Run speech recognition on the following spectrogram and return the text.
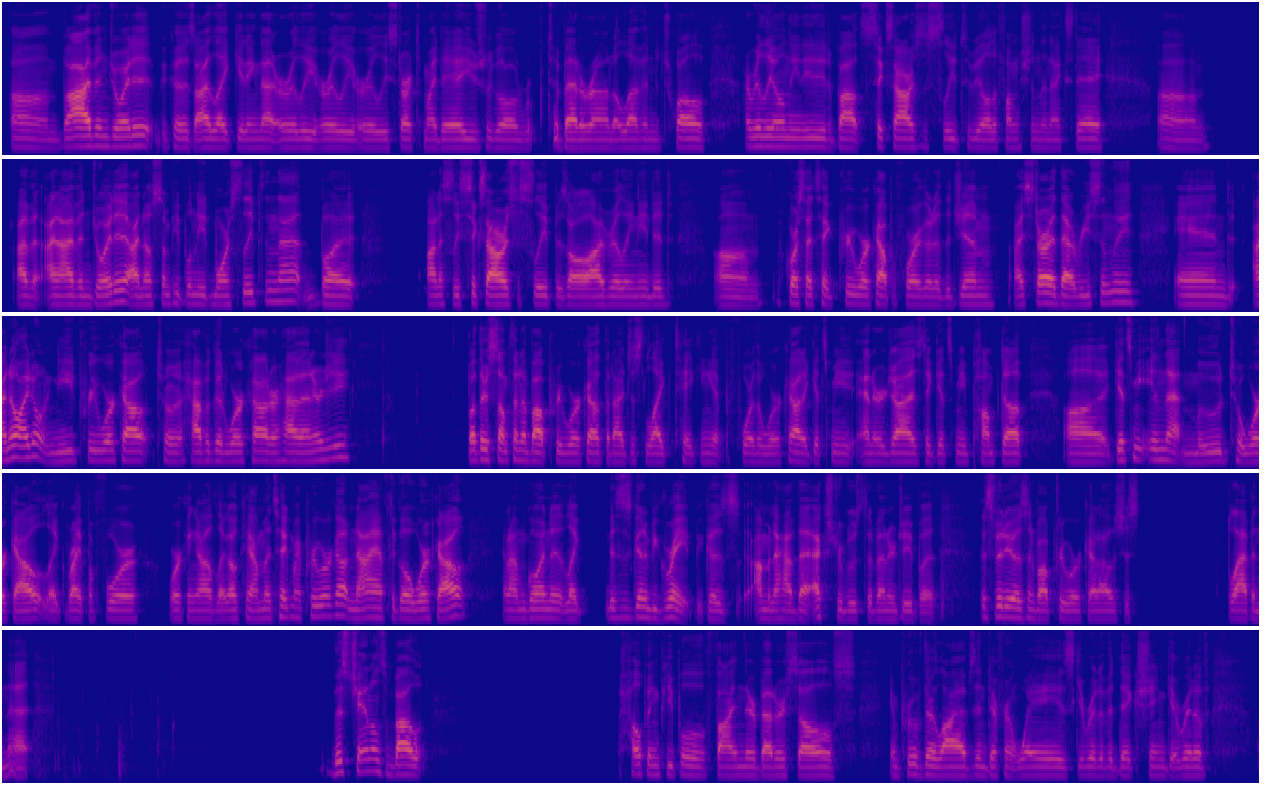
Um, but I've enjoyed it because I like getting that early, early, early start to my day. I usually go to bed around 11 to 12. I really only needed about six hours of sleep to be able to function the next day. Um, I've and I've enjoyed it. I know some people need more sleep than that, but honestly, six hours of sleep is all I've really needed. Um, of course, I take pre workout before I go to the gym. I started that recently, and I know I don't need pre workout to have a good workout or have energy. But there's something about pre workout that I just like taking it before the workout. It gets me energized, it gets me pumped up, uh, it gets me in that mood to work out, like right before working out. Like, okay, I'm gonna take my pre workout, now I have to go work out, and I'm going to, like, this is gonna be great because I'm gonna have that extra boost of energy. But this video isn't about pre workout, I was just blabbing that. This channel's about helping people find their better selves improve their lives in different ways, get rid of addiction, get rid of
